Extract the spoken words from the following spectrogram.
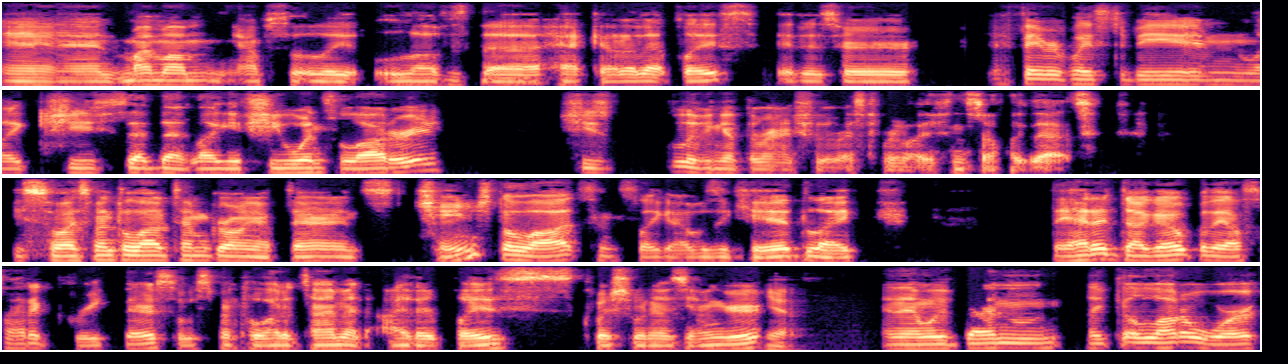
And my mom absolutely loves the heck out of that place. It is her favorite place to be. And like she said that like if she wins the lottery, she's living at the ranch for the rest of her life and stuff like that. so I spent a lot of time growing up there, and it's changed a lot since like I was a kid. Like they had a dugout, but they also had a creek there, so we spent a lot of time at either place, especially when I was younger. Yeah. And then we've done like a lot of work,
